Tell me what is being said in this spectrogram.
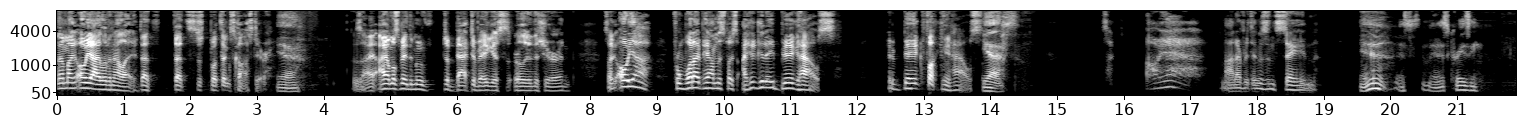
I'm like, oh yeah, I live in LA. That's that's just what things cost here. Yeah. Because I, I almost made the move to back to Vegas earlier this year, and it's like, oh yeah, for what I pay on this place, I could get a big house, a big fucking house. Yes. Oh yeah, not everything is insane. Yeah. It's it's crazy.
